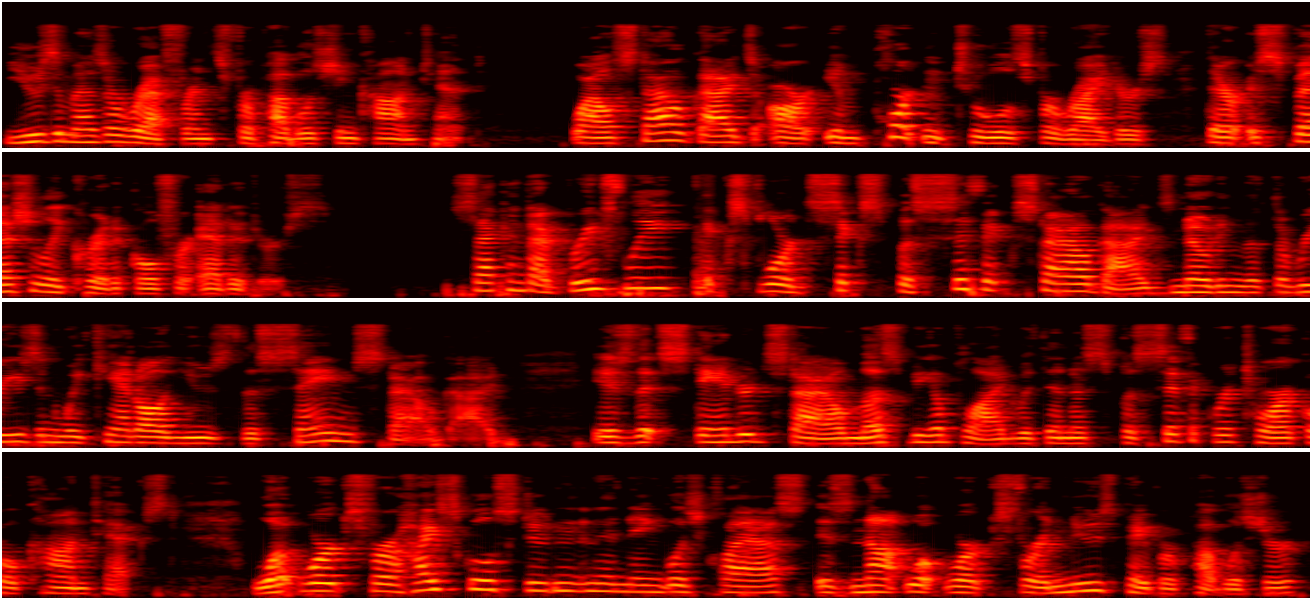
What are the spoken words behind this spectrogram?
use them as a reference for publishing content. While style guides are important tools for writers, they're especially critical for editors. Second, I briefly explored six specific style guides, noting that the reason we can't all use the same style guide is that standard style must be applied within a specific rhetorical context. What works for a high school student in an English class is not what works for a newspaper publisher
